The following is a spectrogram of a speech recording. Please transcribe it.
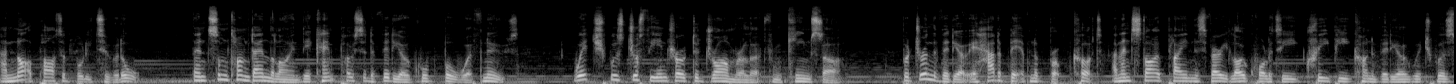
and not a part of Bully 2 at all. Then, sometime down the line, the account posted a video called Bullworth News, which was just the intro to Drama Alert from Keemstar. But during the video, it had a bit of an abrupt cut and then started playing this very low quality, creepy kind of video, which was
